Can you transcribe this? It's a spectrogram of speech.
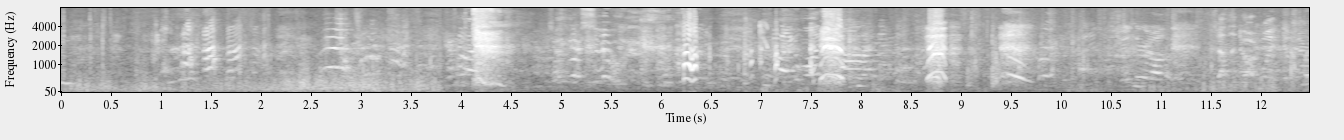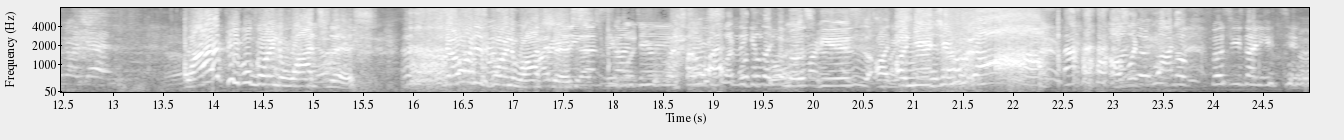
Why are people going to watch this? No one is going to watch this Unless I think it's like the most views on, YouTube. Ah! I was like, what the? Most views on YouTube.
